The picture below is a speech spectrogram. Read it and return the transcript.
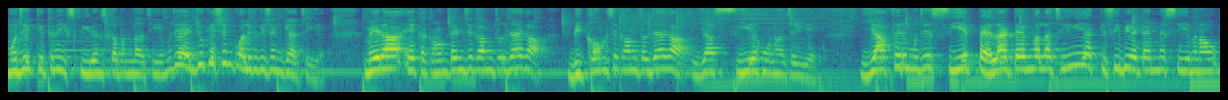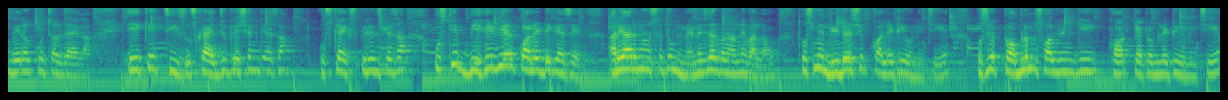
मुझे कितने एक्सपीरियंस का बंदा चाहिए? मुझे एजुकेशन क्वालिफिकेशन क्या चाहिए? मेरा एक अकाउंटेंट से काम चल जाएगा बीकॉम से काम चल जाएगा, या सीए होना चाहिए? या फिर मुझे सीए पहला अटैम्प वाला चाहिए या किसी भी अटैम्प में सी बनाओ, मेरा को चल जाएगा। एक एक चीज़, उसका एजुकेशन कैसा, उसका एक्सपीरियंस कैसा, उसकी बिहेवियर क्वालिटी कैसे? अरे यार, मैं उसे तो मैनेजर बनाने वाला हूँ तो उसमें लीडरशिप क्वालिटी होनी चाहिए, उसमें प्रॉब्लम सॉल्विंग की कैपेबिलिटी होनी चाहिए,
